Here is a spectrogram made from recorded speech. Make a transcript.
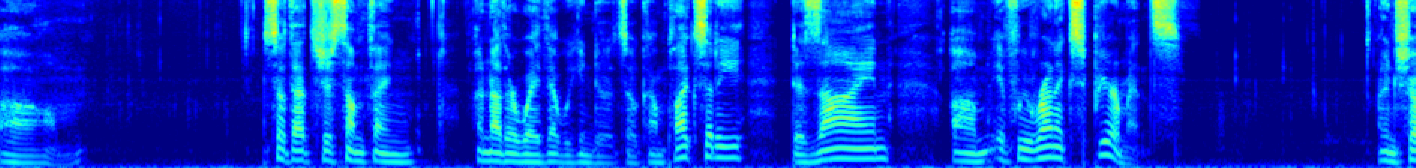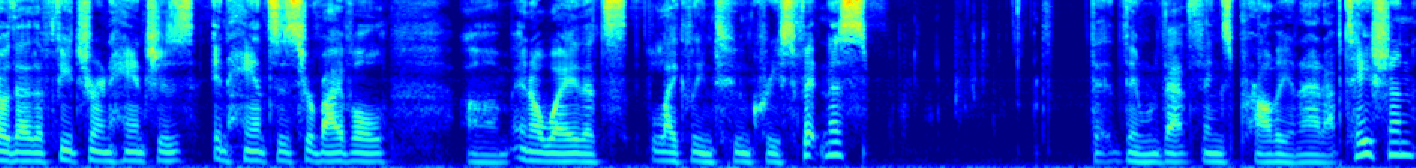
Um, so that's just something, another way that we can do it. So complexity, design. Um, if we run experiments and show that a feature enhances enhances survival um, in a way that's likely to increase fitness, th- then that thing's probably an adaptation.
